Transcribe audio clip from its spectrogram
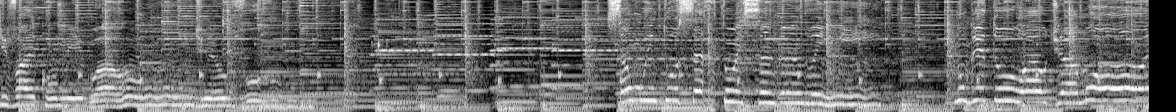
que vai comigo aonde eu vou. São muitos sertões sangrando em mim, num ritual de amor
